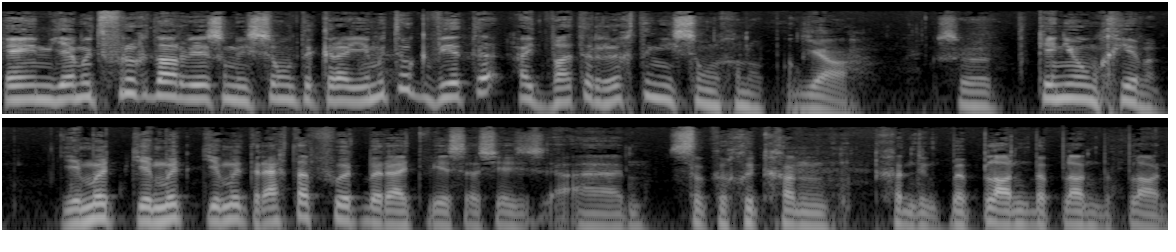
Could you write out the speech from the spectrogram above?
En jy moet vroeg daar wees om die son te kry. Jy moet ook weet uit watter rigting die son gaan opkom. ja. So ken jy omgewing. Jy moet jy moet jy moet regtig voorbereid wees as jy uh, sulke goed gaan gaan doen, beplan, beplan, beplan.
